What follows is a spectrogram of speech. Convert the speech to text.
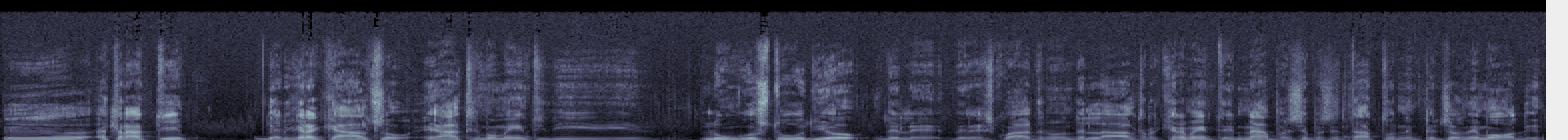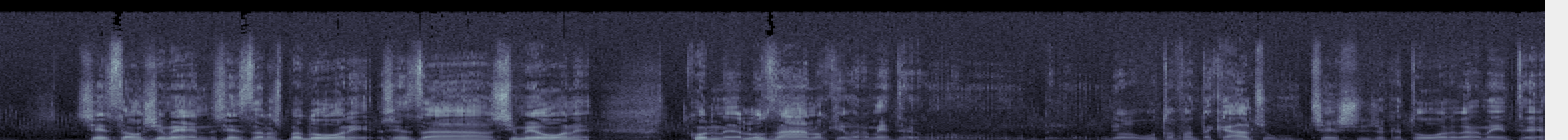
eh, a tratti del gran calcio e altri momenti di lungo studio delle, delle squadre l'una dell'altra. Chiaramente il Napoli si è presentato nel peggior dei modi, senza Oshimen, senza Raspadori, senza Simeone, con Lozano che veramente io l'ho avuto a Fantacalcio, un cesso di giocatore veramente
